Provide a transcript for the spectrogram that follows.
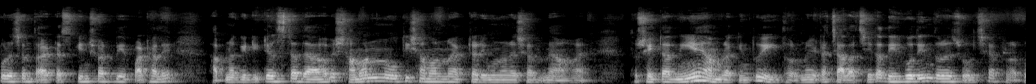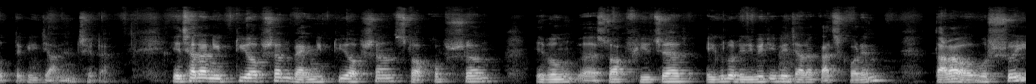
করেছেন, তার একটা স্ক্রিনশট দিয়ে পাঠালে আপনাকে ডিটেলসটা দেওয়া হবে। সামান্য, অতি সামান্য একটা রেমুনারেশন নেওয়া হয়। তো সেটা নিয়ে আমরা কিন্তু এই ধরনের এটা চালাচ্ছি। এটা দীর্ঘদিন ধরে চলছে, আপনারা প্রত্যেকেই জানেন সেটা। এছাড়া Nifty option bank Nifty option stock option এবং স্টক ফিউচার এগুলো ডেরিভেটিভে যারা কাজ করেন তারা অবশ্যই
